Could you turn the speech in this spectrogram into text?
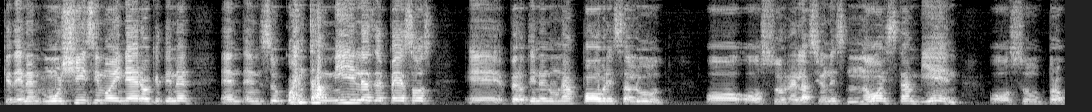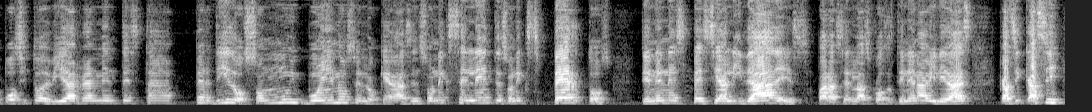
que tienen muchísimo dinero, que tienen en, su cuenta miles de pesos, eh, pero tienen una pobre salud, o, sus relaciones no están bien, o su propósito de vida realmente está perdido. Son muy buenos en lo que hacen, son excelentes, son expertos, tienen especialidades para hacer las cosas, tienen habilidades casi, casi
